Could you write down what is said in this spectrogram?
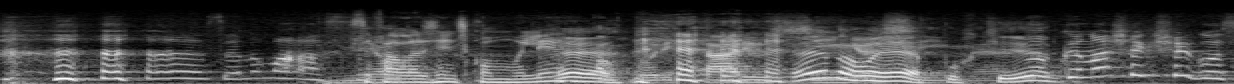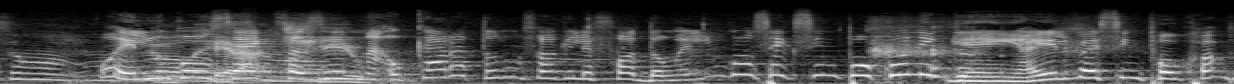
cena massa. Você fala a gente como mulher? É. É, não é, assim, porque né? Não, porque eu não achei que chegou a ser uma. uma Pô, ele não consegue fazer nada. O cara, todo mundo fala que ele é fodão, mas ele não consegue se impor com ninguém. Aí ele vai se impor com a, com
